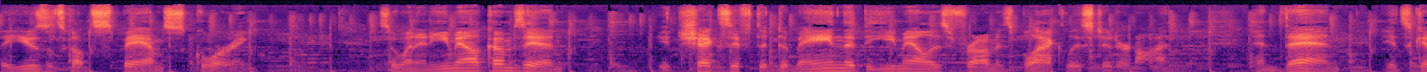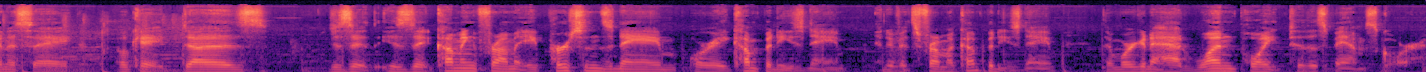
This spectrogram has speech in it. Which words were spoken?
They use what's called spam scoring. So when an email comes in, it checks if the domain that the email is from is blacklisted or not. And then it's going to say, okay, does does it is it coming from a person's name or a company's name? And if it's from a company's name, then we're going to add 1 point to the spam score.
